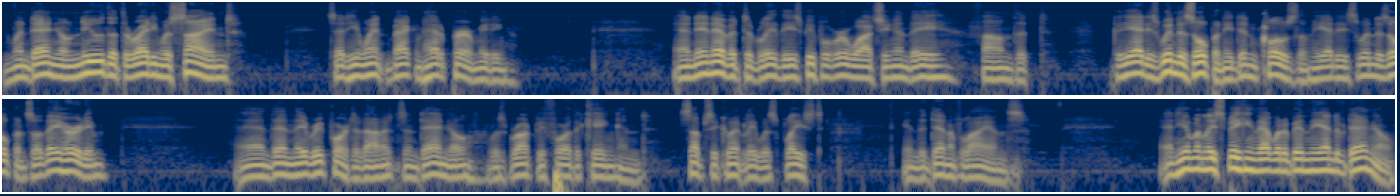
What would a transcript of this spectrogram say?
And when Daniel knew that the writing was signed, said he went back and had a prayer meeting. And inevitably, these people were watching, and they found that because he had his windows open. He didn't close them. He had his windows open, so they heard him. And then they reported on it, and Daniel was brought before the king and subsequently was placed in the den of lions. And humanly speaking, that would have been the end of Daniel.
